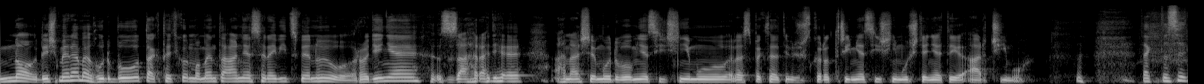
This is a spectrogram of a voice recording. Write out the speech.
No, když mi jdeme hudbu, tak teď momentálně se nejvíc věnuju rodině, zahradě a našemu dvouměsíčnímu, respektive už skoro tříměsíčnímu štěněti Arčímu. tak to se,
